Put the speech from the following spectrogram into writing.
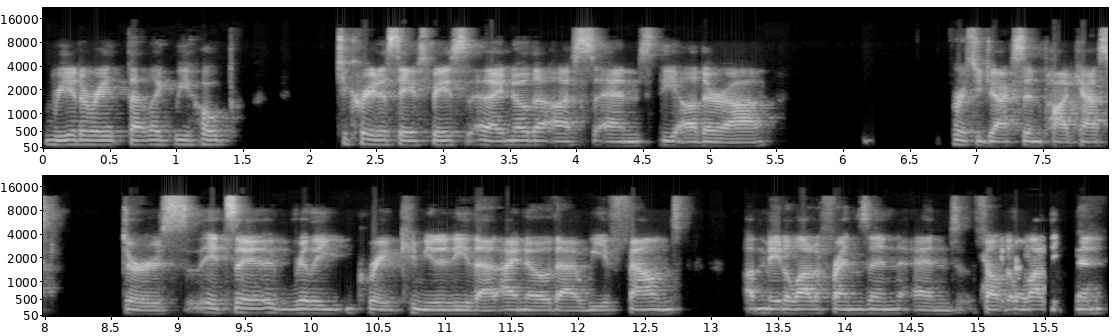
reiterate that like we hope to create a safe space, and I know that us and the other uh, Percy Jackson podcasters, it's a really great community that I know that we've found, uh, made a lot of friends in, and felt a lot of in.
